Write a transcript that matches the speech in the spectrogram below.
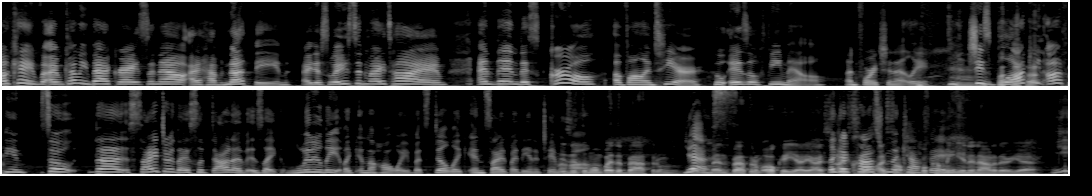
okay, but I'm coming back, right? So now I have nothing. I just wasted my time. And then this girl, a volunteer, who is a female, unfortunately, she's blocking off the. In- so the side door that I slipped out of is like literally like in the hallway, but still like inside by the entertainment Is it the one by the bathroom? By the men's bathroom? Okay, yeah, yeah. I, Like I across saw, from I the saw people cafe. coming in and out of there, yeah. Yeah,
